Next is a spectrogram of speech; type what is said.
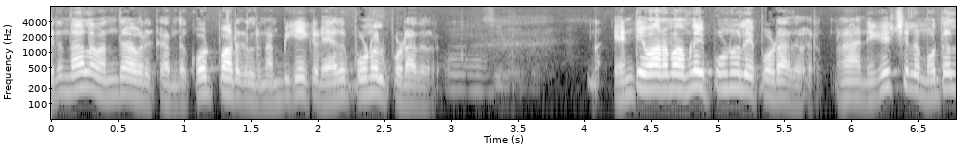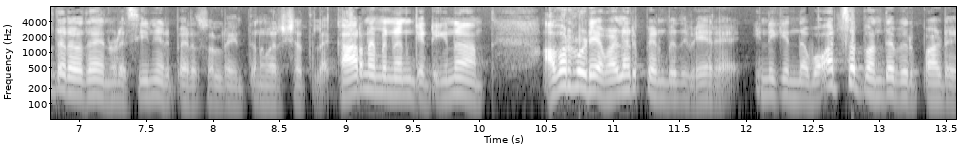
இருந்தாலும் வந்து அவருக்கு அந்த கோட்பாடுகள் நம்பிக்கை கிடையாது பூணல் போடாதவர். என்டி வானமாமலை பூணூலை போடாதவர். நான் நிகழ்ச்சியில் முதல் தடவை தான் என்னோட சீனியர் பேரை சொல்கிறேன் இத்தனை வருஷத்தில். காரணம் என்னன்னு கேட்டிங்கன்னா அவர்களுடைய வளர்ப்பு என்பது வேறு. இன்றைக்கி இந்த வாட்ஸ்அப் வந்த பிற்பாடு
